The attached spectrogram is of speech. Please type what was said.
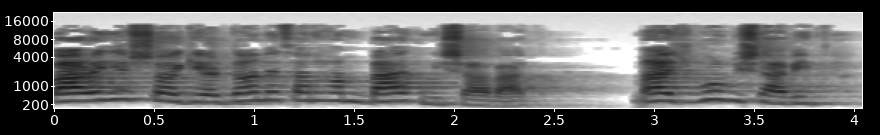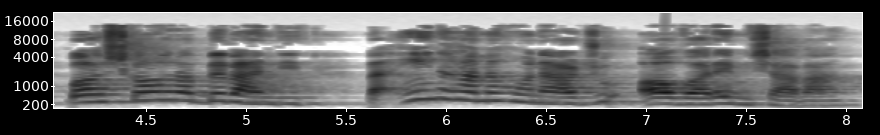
برای شاگردانتان هم بد می شود. مجبور می شوید باشگاه را ببندید و این همه هنرجو آواره می شوند.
